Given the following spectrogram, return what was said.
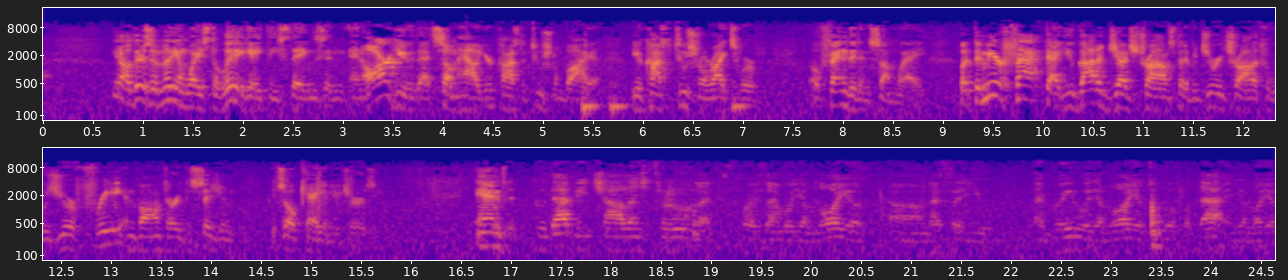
a." You know, there's a million ways to litigate these things and, and argue that somehow your constitutional vi- your constitutional rights were offended in some way. But the mere fact that you got a judge trial instead of a jury trial, if it was your free and voluntary decision, it's okay in New Jersey. And Could, could that be challenged through, like, for example, your lawyer, uh, let's say you agree with your lawyer to go for that, and your lawyer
